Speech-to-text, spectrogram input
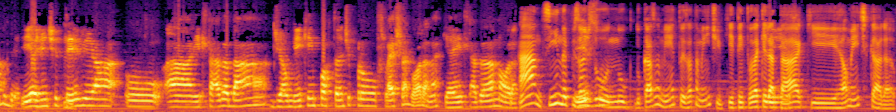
Hum. E a gente teve a, o, a entrada da, de alguém que é importante pro Flash agora, né? Que é a entrada da Nora. Ah, sim, no episódio Isso. do, no- do casamento, exatamente. Que tem todo aquele Isso. ataque. Realmente, cara,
